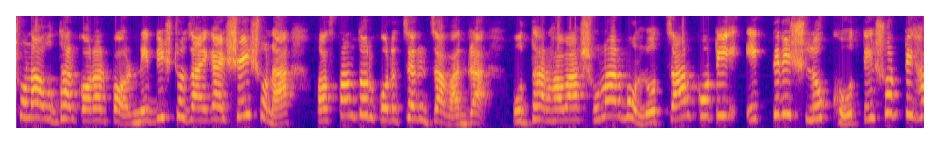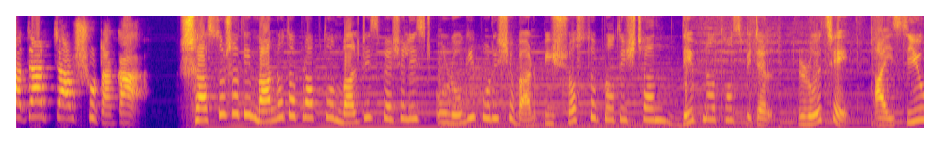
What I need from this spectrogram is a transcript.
সোনা উদ্ধার করার পর নির্দিষ্ট জায়গায় সেই সোনা হস্তান্তর করেছেন জওয়ানরা। উদ্ধার হওয়া সোনার মূল্য চার কোটি একত্রিশ লক্ষ তেষট্টি হাজার চারশো টাকা। স্বাস্থ্যসাথী মান্যতাপ্রাপ্ত মাল্টি স্পেশালিস্ট ও রোগী পরিষেবার বিশ্বস্ত প্রতিষ্ঠান দেবনাথ হসপিটাল। রয়েছে ICU,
